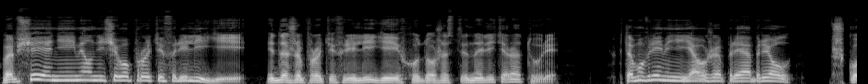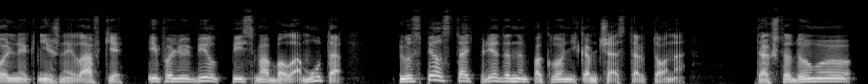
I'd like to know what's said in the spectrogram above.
Вообще я не имел ничего против религии, и даже против религии в художественной литературе. К тому времени я уже приобрел в школьной книжной лавке и полюбил письма Баламута и успел стать преданным поклонником Честертона. Так что, думаю,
